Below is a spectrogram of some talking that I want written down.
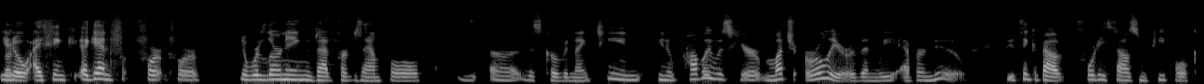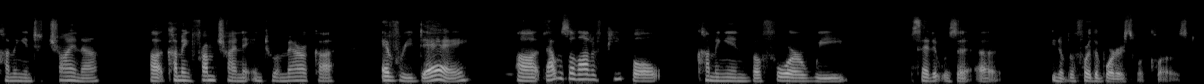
you know, I think, again, for, for, for you know, we're learning that, for example, uh, this COVID 19, you know, probably was here much earlier than we ever knew. If you think about 40,000 people coming into China uh, coming from China into America every day, uh, that was a lot of people coming in before we said it was a, a you know, before the borders were closed.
